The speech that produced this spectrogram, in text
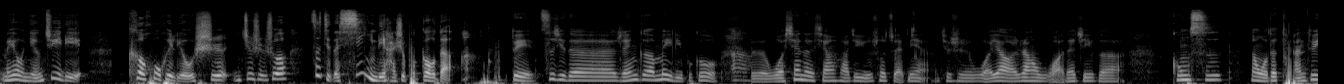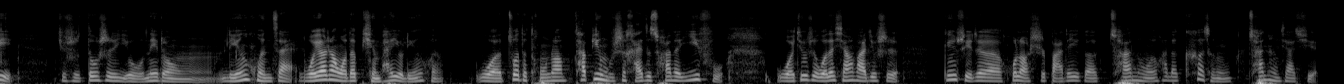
没有凝聚力，客户会流失，就是说自己的吸引力还是不够的。对自己的人格魅力不够。呃，我现在的想法就有所转变，就是我要让我的这个公司，让我的团队。就是都是有那种灵魂在，我要让我的品牌有灵魂。我做的童装，它并不是孩子穿的衣服，我就是我的想法就是，跟随着胡老师把这个传统文化的课程传承下去，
